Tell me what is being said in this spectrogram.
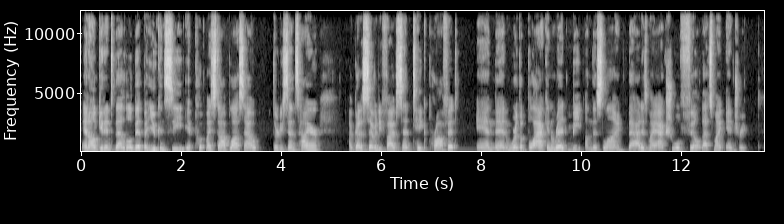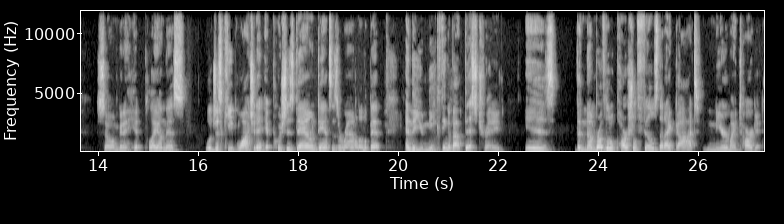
And I'll get into that a little bit, but you can see it put my stop loss out 30 cents higher. I've got a 75 cent take profit. And then where the black and red meet on this line, that is my actual fill. That's my entry. So I'm going to hit play on this. We'll just keep watching it. It pushes down, dances around a little bit. And the unique thing about this trade is the number of little partial fills that I got near my target,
